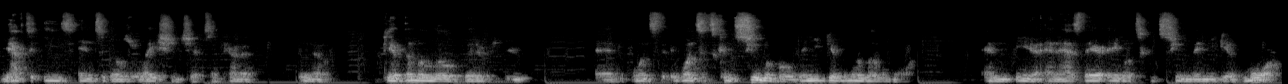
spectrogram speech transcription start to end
you have to ease into those relationships and kind of, you know, give them a little bit of you. And once once it's consumable, then you give them a little more. And you know, and as they're able to consume, then you give more.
